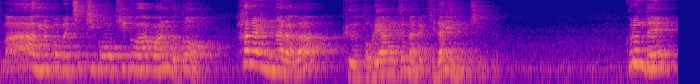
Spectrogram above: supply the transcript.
막 율법을 지키고 기도하고 하는 것도 하나님 나라가 그 도래하는 그날을 기다리는 것입니다. 그런데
